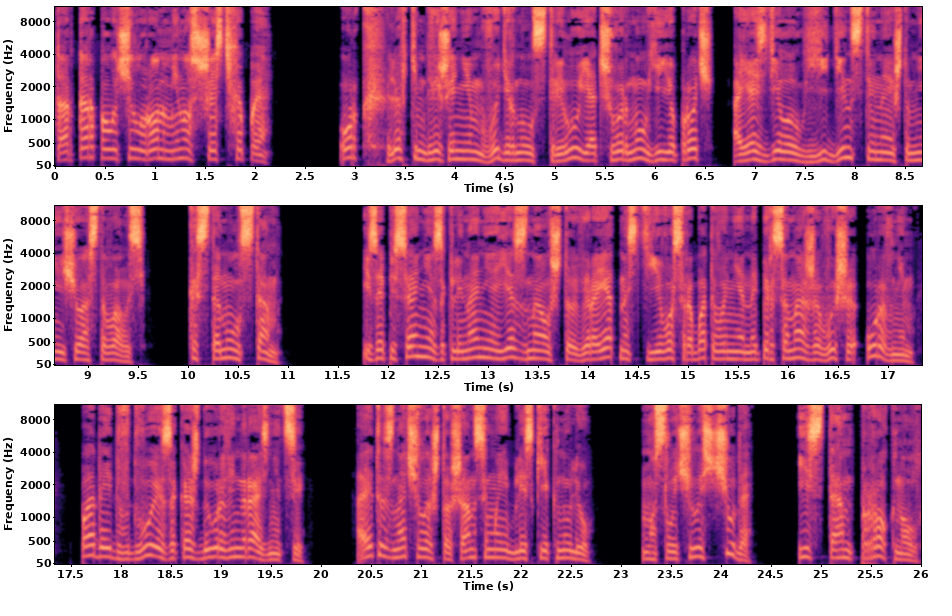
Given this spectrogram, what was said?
Тартар получил урон минус 6 хп. Орк легким движением выдернул стрелу и отшвырнул ее прочь, а я сделал единственное, что мне еще оставалось. Кастанул стан. Из описания заклинания я знал, что вероятность его срабатывания на персонажа выше уровнем падает вдвое за каждый уровень разницы, а это значило, что шансы мои близки к нулю. Но случилось чудо, и стан прокнул.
